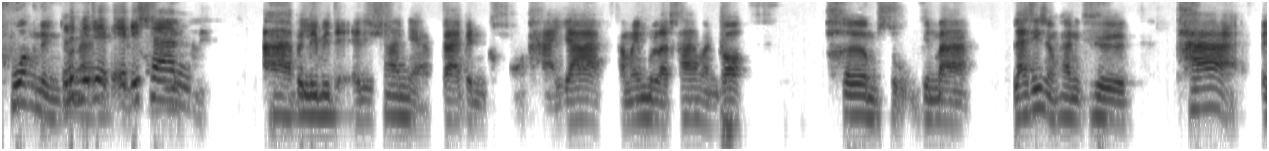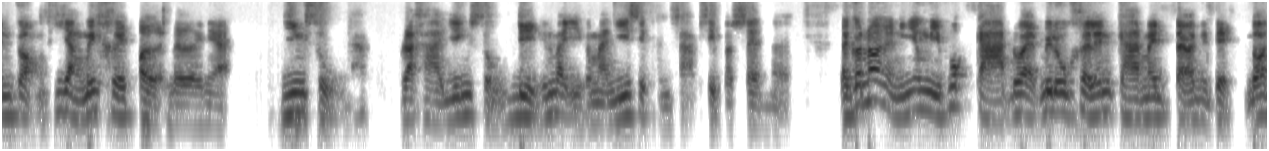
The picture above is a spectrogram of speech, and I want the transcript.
ช่วงหนึ่งเท่านั้น limited edition อ่าเป็น limited edition เนี่ยกลายเป็นของหายากทำให้มูลค่ามันก็เพิ่มสูงขึ้นมา และที่สำคัญคือ ถ้าเป็นกล่องที่ยังไม่เคยเปิดเลยเนี่ย ยิ่งสูงครับราคายิ่งสูงดีดขึ้นมาอีกประมาณ 20-30%เลย แล้วก็นอกจากนี้ยังมีพวกการ์ดด้วย ไม่รู้เคยเล่นการ์ดไหมแต่ตอนเด็กๆตอน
